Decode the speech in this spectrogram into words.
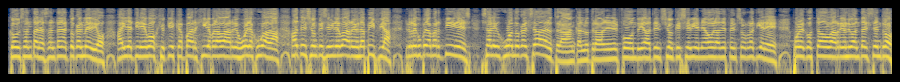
con Santana, Santana toca el medio, ahí la tiene Bogio, quiere escapar, gira para Barrios, buena jugada, atención que se viene Barrios, la pifia, recupera Martínez, salen jugando calzada, lo trancan, lo traban en el fondo y atención que se viene ahora, defensor la tiene, por el costado Barrios levanta el centro,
